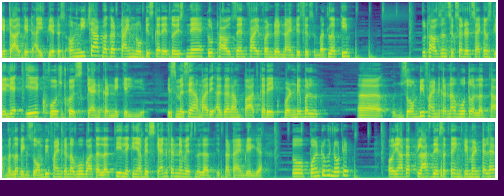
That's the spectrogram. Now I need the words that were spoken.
ये टारगेट आई पी एड्रेस और नीचे आप अगर टाइम नोटिस करें तो इसने two thousand five hundred ninety six मतलब कि two thousand six hundred seconds ले लिया एक होस्ट को स्कैन करने के लिए। इसमें से हमारी अगर हम बात करें एक वर्नेबल जोम्बी फाइंड करना वो तो अलग था। मतलब एक जोम्बी फाइंड करना वो बात अलग थी, लेकिन यहाँ पे स्कैन करने में इसने इतना टाइम ले लिया। तो पॉइंट टू बी नोटेड और यहाँ पे आप क्लास देख सकते हैं इंक्रीमेंटल है।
